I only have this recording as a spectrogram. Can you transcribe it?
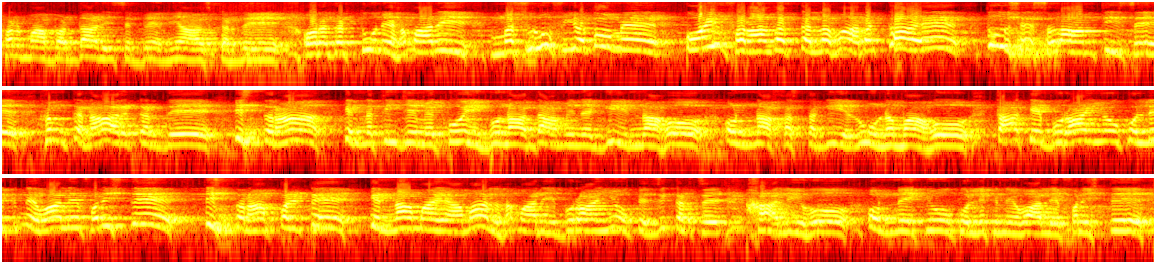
فرما برداری سے بے نیاز کر دے۔ اور اگر تو نے ہماری مصروفیتوں میں کوئی فراغت کا لمحہ رکھا ہے، تو اسے سلامتی سے ہم کنار کر دے۔ اس طرح کہ نتیجے میں کوئی گناہ دامن گیر نہ ہو اور نہ خستگی رونما ہو، تاکہ برائیوں کو لکھنے والے فرشتے اس طرح پلٹے کہ نامہ اعمال ہماری برائیوں کے ذکر سے خالی ہو۔ اور نیکیوں کو لکھنے والے فرشتے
